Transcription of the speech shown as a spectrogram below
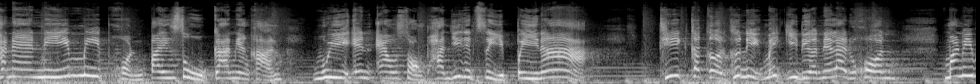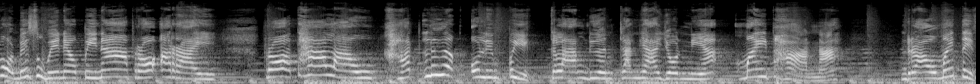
คะแนนนี้มีผลไปสู่การแข่งขัน VNL 2024 ปีหน้า ที่จะเกิดขึ้นอีกไม่กี่เดือนนี้แหละทุกคน มันมีผลไปสู่เวแนลปีหน้า เพราะอะไร เพราะถ้าเราคัดเลือกโอลิมปิกกลางเดือนกันยายนเนี้ยไม่ผ่านนะ เราไม่ติด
